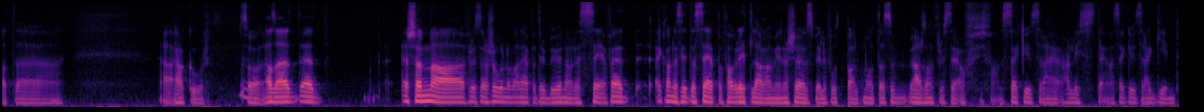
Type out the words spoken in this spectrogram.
at uh, Ja, jeg har ikke ord. Så altså jeg, jeg, jeg skjønner frustrasjonen når man er på tribunen og det ser For jeg, jeg kan jo sitte og se på favorittlagene mine sjøl spille fotball på en måte og så være sånn frustrert. Å, fy faen, ser ikke ut som de har lyst engang. Ser ikke ut som de gidder.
